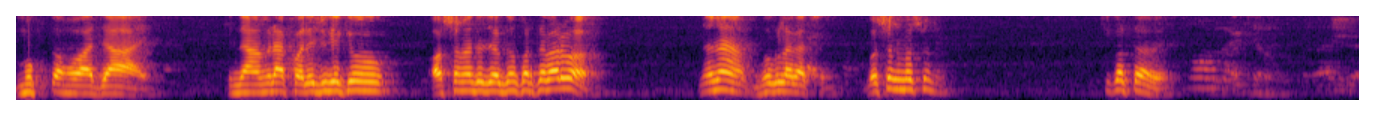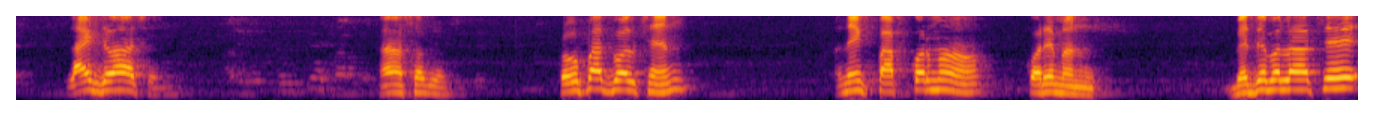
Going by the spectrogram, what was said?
মুক্ত হওয়া যায়। কিন্তু আমরা কলেযুগে কেউ অশ্বমেধ যজ্ঞ করতে পারব? না না, ভোগ লাগাচ্ছে। বসুন বসুন। কি করতে হবে? লাইট দেওয়া আছে। হ্যাঁ সব প্রভুপাত বলছেন, অনেক পাপকর্ম করে মানুষ। বেদে বলা আছে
